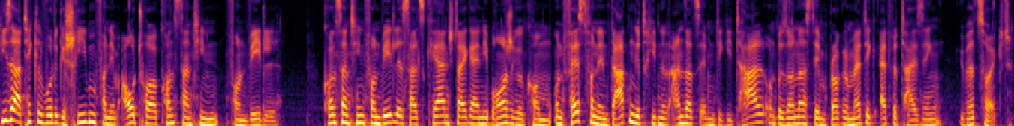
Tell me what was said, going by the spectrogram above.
Dieser Artikel wurde geschrieben von dem Autor Konstantin von Wedel. Konstantin von Wedel ist als Quereinsteiger in die Branche gekommen und fest von dem datengetriebenen Ansatz im Digital- und besonders dem Programmatic Advertising überzeugt.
